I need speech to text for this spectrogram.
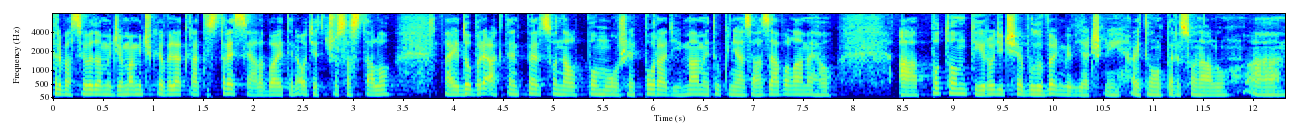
treba si uvedomiť, že mamička je veľakrát v strese, alebo aj ten otec, čo sa stalo. A je dobré, ak ten personál pomôže, poradí. Máme tu kniaza, zavoláme ho. A potom tí rodičia budú veľmi vďační aj tomu personálu. A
